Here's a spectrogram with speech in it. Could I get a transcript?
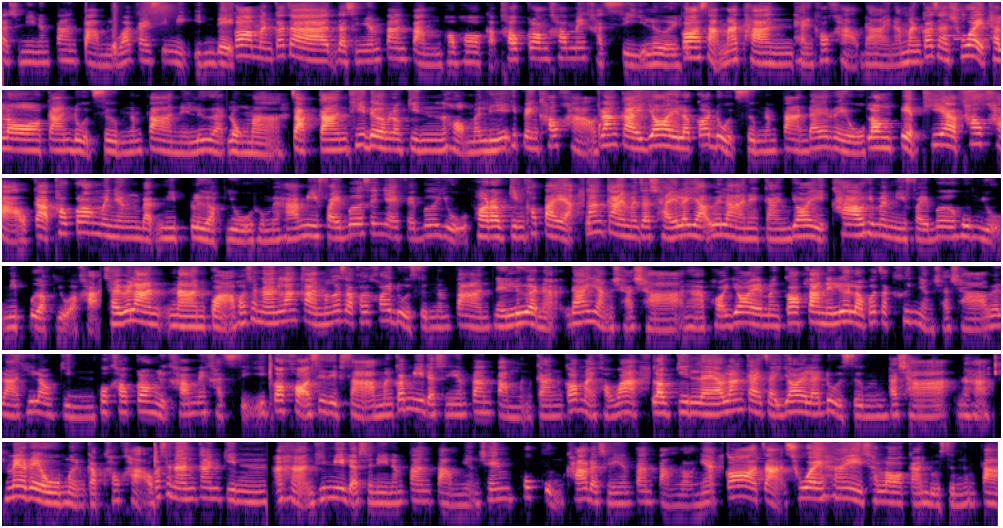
ดัชนีน้ำตาลต่ำหรือว่าไกลซิมิกอินเด็กก็มันก็จะดัชนีน้ำตาลต่ำพอๆ กับข้าวกล้องข้าวไม่ขัดสีเลย ก็สามารถทานแทนข้าวขาวได้นะ มันก็จะช่วยชะลอการดูดซึมน้ำตาลในเลือดลงมา จากการที่เดิมเรากินหอมมะลิที่เป็นข้าวขาว ร่างกายย่อยแล้วก็ดูดซึมน้ำตาลได้เร็ว ลองเปรียบเทียบข้าวขาวกับข้าวกล้องมันยังแบบมีเปลือกอยู่ถูกไหมคะมีไฟเบอร์เส้นใยไฟเบอร์อยู่ พอเรากินเข้าไปอะร่างกายมันจะใช้ระยะเวลาในการย่อยข้าวที่มันมีไฟเบอร์หุ้มอยู่มีเปลือกอยู่อะค่ะ ใช้เวลานานกว่า เพราะฉะนั้นร่างกายมันก็จะค่อยๆ ดูดซึมน้ำตาลในเลือดน่ะได้อย่างช้าๆนะคะพอย่อยมันก็ตาลในเลือดเราก็จะขึ้นอย่างช้าๆ เวลาที่เรากินพวกข้าวกล้องหรือข้าวไม่ขัดสีก็ขอ 43 มันก็มีดัชนีน้ำตาลต่ำเหมือนกัน ก็หมายความว่าเรากินแล้วร่างกายจะย่อยและดูดซึมช้าๆนะคะ ไม่เร็วเหมือนกับข้าวขาว เพราะฉะนั้นการกินอาหารที่มีดัชนีน้ำตาลต่ำอย่างเช่นพวก ลุ่มข้าวดัชนีน้ำตาลต่ำเหล่านี้ก็จะช่วยให้ชะลอการดูดซึมน้ำตาล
